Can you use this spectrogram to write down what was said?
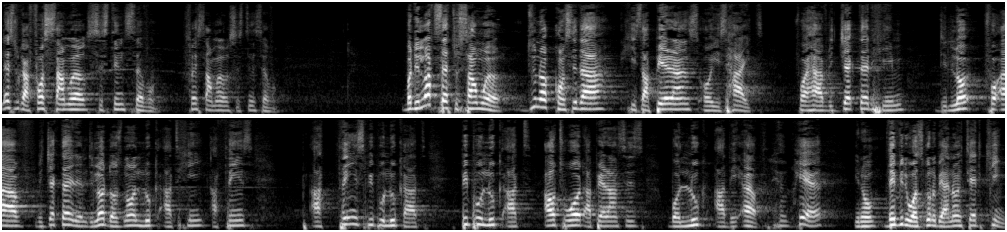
let's look at 1 Samuel 16, 7. 1 Samuel 16, 7. But the Lord said to Samuel, Do not consider his appearance or his height, for I have rejected him. The Lord, for I have rejected him. The Lord does not look at him at things, at things people look at. People look at outward appearances, but look at the earth. Here, you know, David was going to be anointed king,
